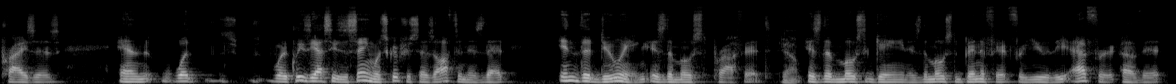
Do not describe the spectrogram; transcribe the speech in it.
prizes. And what what Ecclesiastes is saying, what Scripture says often is that in the doing is the most profit, yeah. is the most gain, is the most benefit for you. The effort of it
